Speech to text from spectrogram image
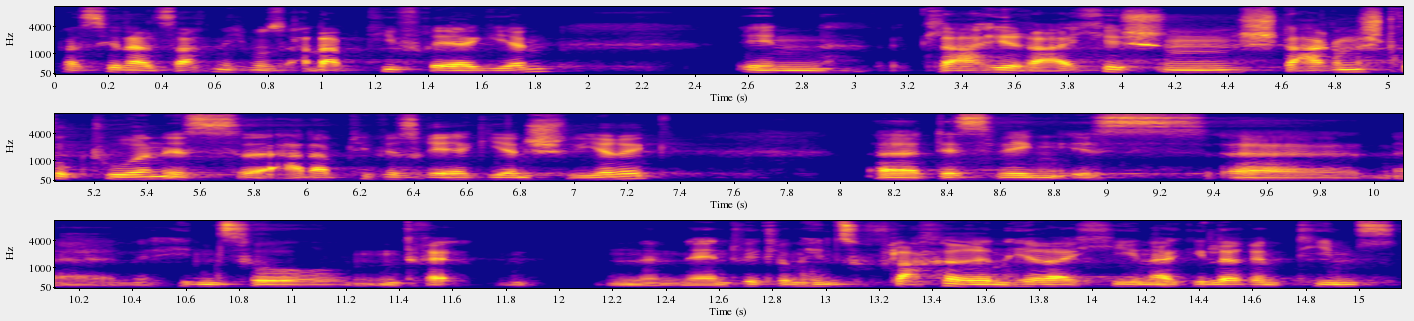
passieren halt Sachen, ich muss adaptiv reagieren. In klar hierarchischen, starren Strukturen ist äh, adaptives Reagieren schwierig. Äh, deswegen ist hin zu, eine Entwicklung hin zu flacheren Hierarchien, agileren Teams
